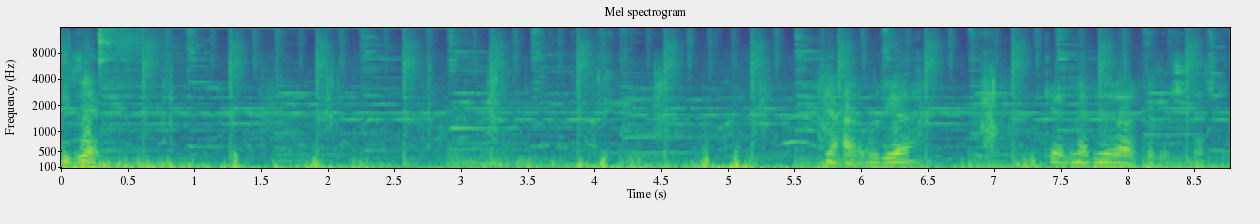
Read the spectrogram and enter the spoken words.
Güzel. Yani buraya gelinebilir arkadaşlar.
